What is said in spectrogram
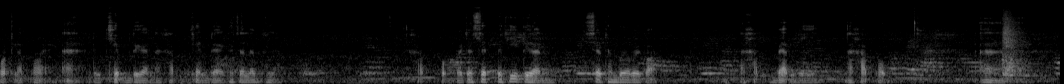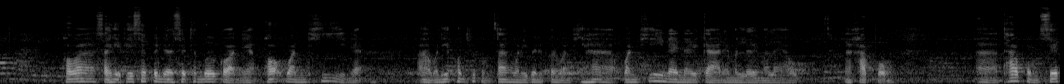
กดแล้วปล่อยอ่าดูเข็มเดือนนะครับ เข็มเดือนก็จะเริ่มขยับครับผมก็จะเซตไปที่เดือนเซปเทมเบอร์ไปก่อนนะครับแบบนี้นะครับผมอ่า เพราะว่าสาเหตุที่เซตเป็นเดือนเซปเทมเบอร์ก่อนเนี่ยเพราะวันที่เนี่ยวันนี้คนที่ผมตั้งวันนี้เป็นเป็นวันที่ 5 วันที่ในนาฬิกาเนี่ยมันเลยมาแล้วนะครับผมถ้าผมเซต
